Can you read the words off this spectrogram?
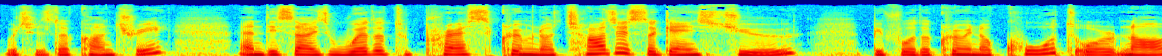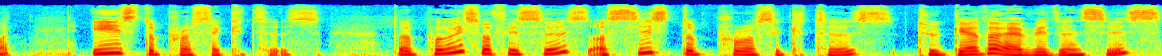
which is the country, and decides whether to press criminal charges against you before the criminal court or not, is the prosecutors. The police officers assist the prosecutors to gather evidences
